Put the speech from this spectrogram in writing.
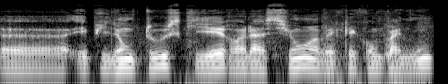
euh, et puis donc tout ce qui est relation avec les compagnies,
